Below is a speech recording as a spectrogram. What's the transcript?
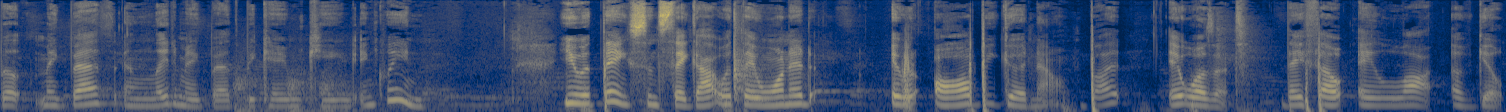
But Macbeth and Lady Macbeth became king and queen. You would think since they got what they wanted, it would all be good now, but it wasn't. They felt a lot of guilt.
